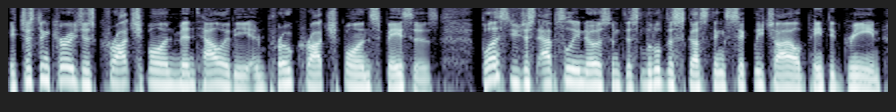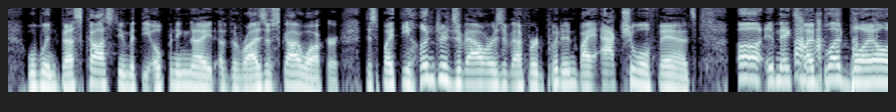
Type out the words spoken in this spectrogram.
It just encourages crotch spawn mentality and pro crotch spawn spaces. Plus, you just absolutely know some dis- little disgusting, sickly child painted green will win best costume at the opening night of The Rise of Skywalker, despite the hundreds of hours of effort put in by actual fans. Uh, it makes my blood boil.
